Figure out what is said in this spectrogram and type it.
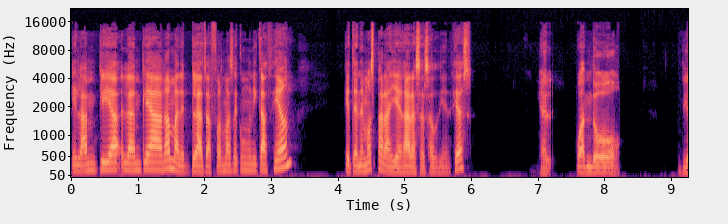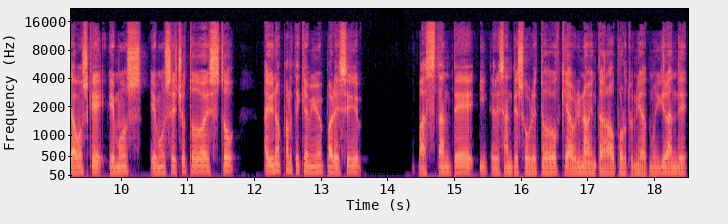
el, amplia, la amplia gama de plataformas de comunicación que tenemos para llegar a esas audiencias. Cuando digamos que hemos, hemos hecho todo esto, hay una parte que a mí me parece bastante interesante, sobre todo que abre una ventana de oportunidad muy grande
